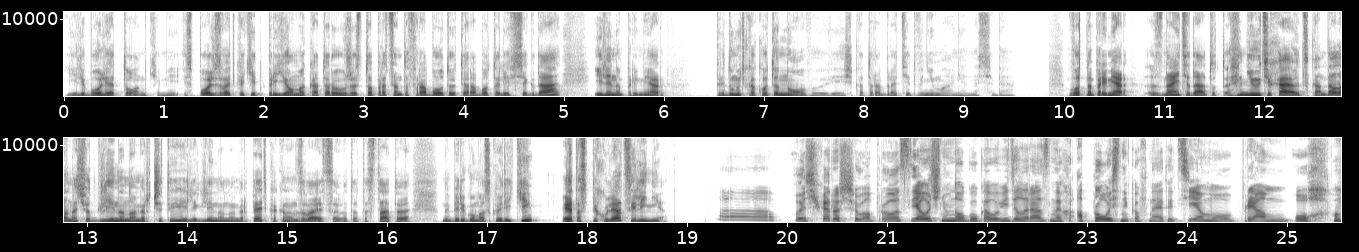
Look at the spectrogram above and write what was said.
или более тонкими. Использовать какие-то приемы, которые уже 100% работают и работали всегда, или, например, придумать какую-то новую вещь, которая обратит внимание на себя. Вот, например, знаете, да, тут не утихают скандалы насчет глины номер 4 или глина номер 5, как она называется, вот эта статуя на берегу Москвы-реки. Это спекуляция или нет? А, очень хороший вопрос. Я очень много у кого видела разных опросников на эту тему. Прям, ох.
